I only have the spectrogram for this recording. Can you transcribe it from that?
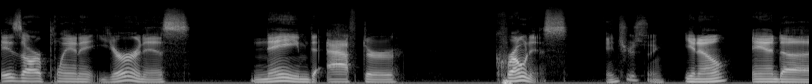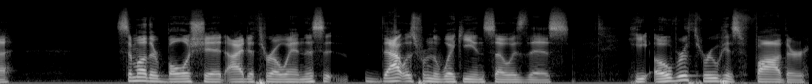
is our planet Uranus named after Cronus, Interesting. you know? And uh some other bullshit I had to throw in. This is, that was from the wiki, and so is this. He overthrew his father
